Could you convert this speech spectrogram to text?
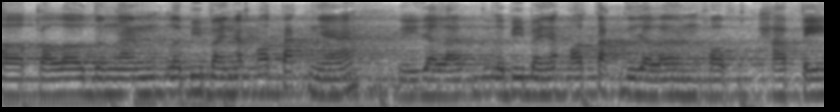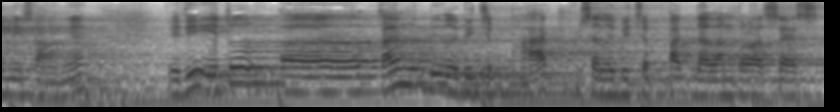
uh, kalau dengan lebih banyak otaknya di dalam lebih banyak otak di dalam HP misalnya jadi itu uh, kalian lebih lebih cepat bisa lebih cepat dalam proses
